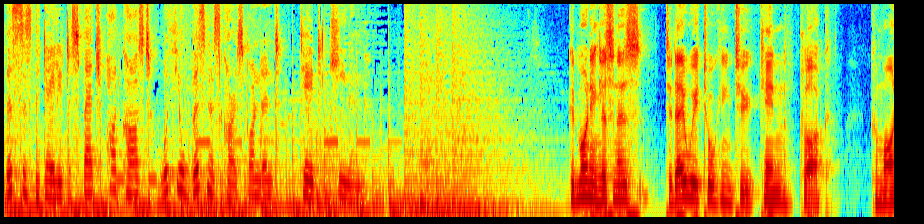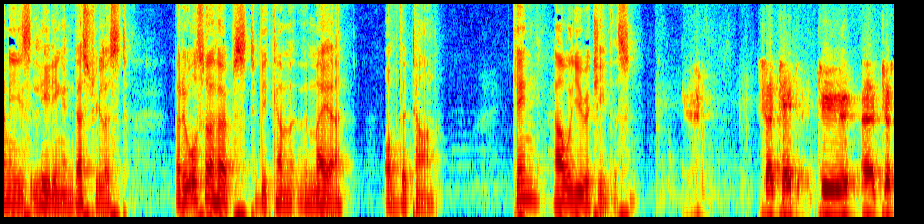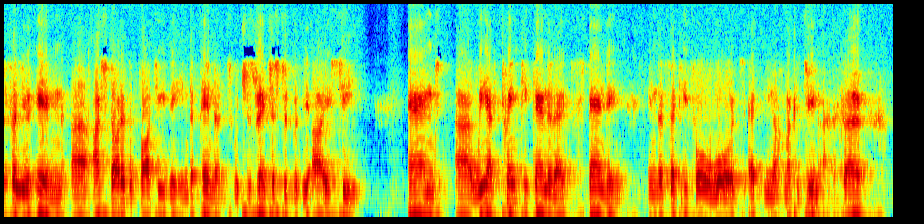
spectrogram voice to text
This is the Daily Dispatch podcast with your business correspondent, Ted Keenan. Good morning, listeners. Today we're talking to Ken Clark, Komani's leading industrialist, but who also hopes to become the mayor of the town. Ken, how will you achieve this? So, Ted, to uh, just fill you in, uh, I started the party, The Independents, which is registered with the IEC. And uh, we have 20 candidates standing in the 34 wards at Enoch Mgijima. So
